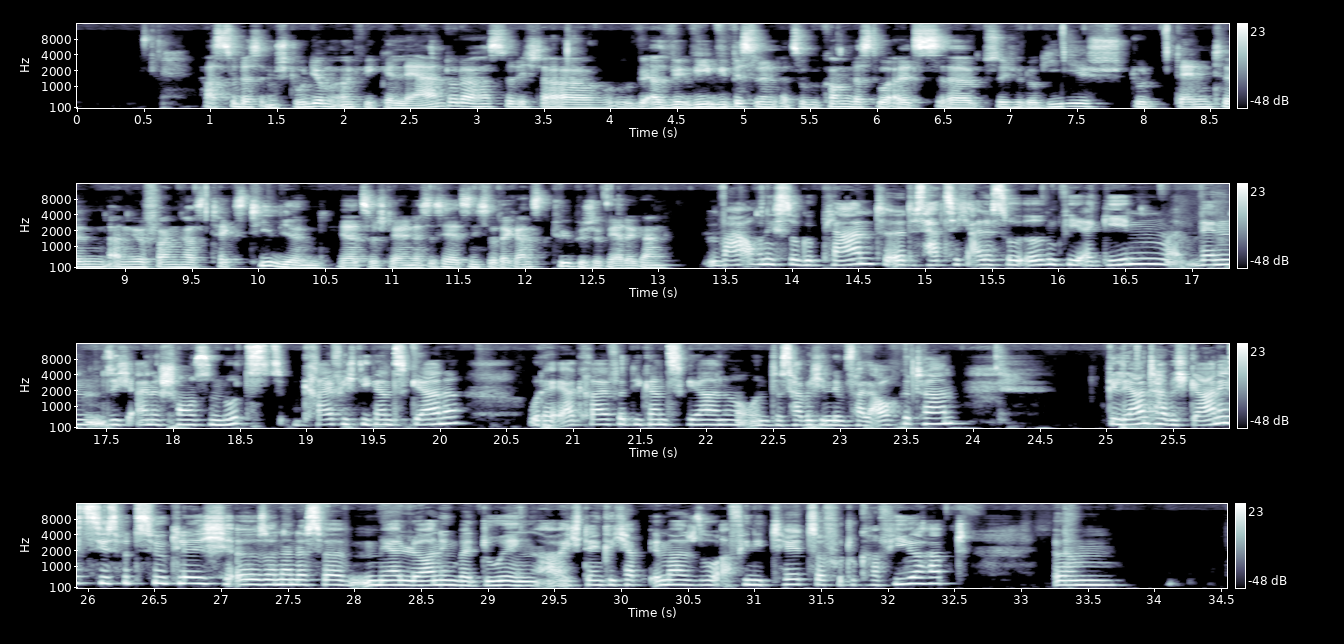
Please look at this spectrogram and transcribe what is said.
Hast du das im Studium irgendwie gelernt oder hast du dich da, also wie, wie bist du denn dazu gekommen, dass du als äh, Psychologiestudentin angefangen hast, Textilien herzustellen? Das ist ja jetzt nicht so der ganz typische Werdegang. War auch nicht so geplant. Äh, das hat sich alles so irgendwie ergeben. Wenn sich eine Chance nutzt, greife ich die ganz gerne oder ergreife die ganz gerne und das habe ich in dem Fall auch getan. Gelernt habe ich gar nichts diesbezüglich, äh, sondern das war mehr Learning by Doing. Aber ich denke, ich habe immer so Affinität zur Fotografie gehabt. Ähm,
